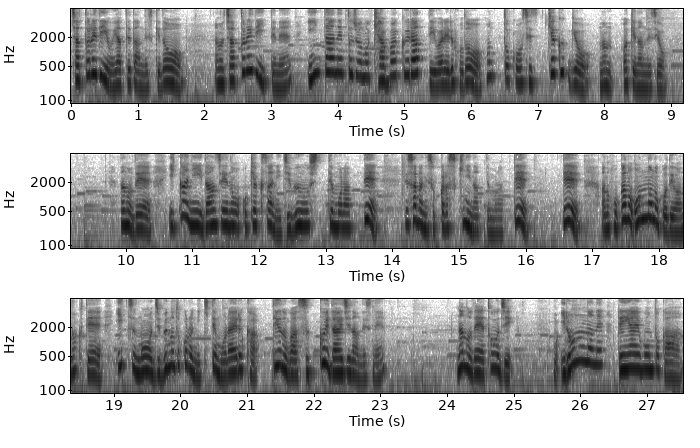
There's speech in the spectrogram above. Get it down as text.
チャットレディをやってたんですけどあのチャットレディってねインターネット上のキャバクラって言われるほど本当こう接客業なわけなんですよ。なのでいかに男性のお客さんに自分を知ってもらってでさらにそこから好きになってもらってであの他の女の子ではなくていつも自分のところに来てもらえるかっていうのがすっごい大事なんですね。なので当時もういろんなね恋愛本とか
